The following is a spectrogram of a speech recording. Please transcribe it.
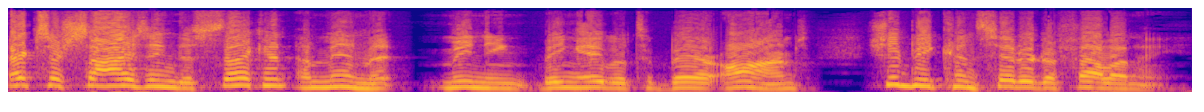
exercising the Second Amendment, meaning being able to bear arms, should be considered a felony.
